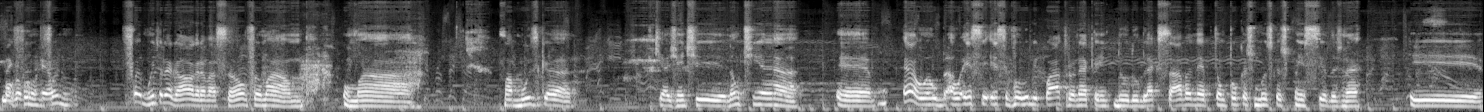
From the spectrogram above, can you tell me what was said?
Como é que foi, foi, foi, muito legal a gravação, foi uma, uma, uma música que a gente não tinha. É, é o, esse, esse volume 4 né, do, do Black Sabbath né, tem poucas músicas conhecidas, né? E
